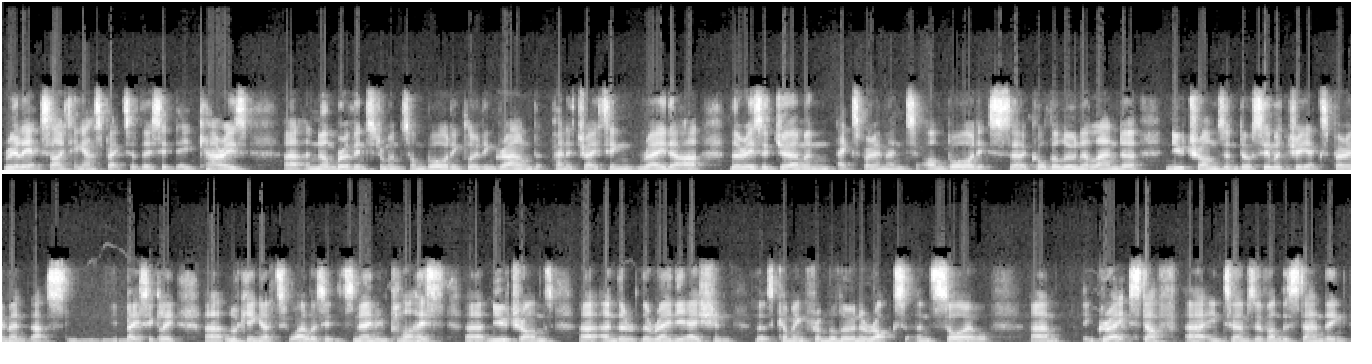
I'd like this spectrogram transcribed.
really exciting aspects of this. It, it carries uh, a number of instruments on board, including ground penetrating radar. There is a German experiment on board. It's uh, called the Lunar Lander Neutrons and Dosimetry Experiment. That's basically uh, looking at, well, as its name implies, uh, neutrons uh, and the, the radiation that's coming from the lunar rocks and soil. Um, great stuff uh, in terms of understanding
